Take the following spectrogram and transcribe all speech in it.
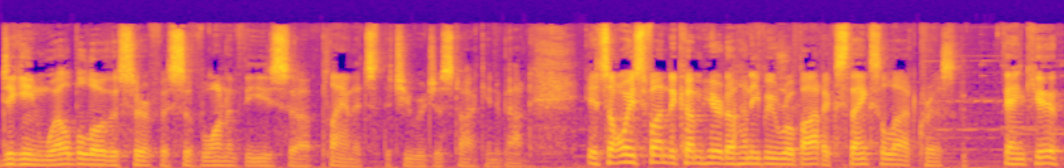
digging well below the surface of one of these uh, planets that you were just talking about. It's always fun to come here to Honeybee Robotics. Thanks a lot, Chris. Thank you.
